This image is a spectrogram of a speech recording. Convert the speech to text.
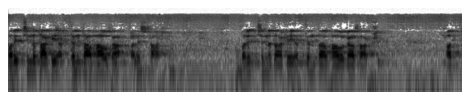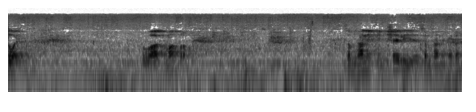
परिच्छिन्नता के अत्यंताभाव का अधिष्ठान, परिच्छिन्नता के अत्यंताभाव का साक्षी अद्वय वो आत्मा ब्रह्म। समझाने की शैली है, समझाने का ढंग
